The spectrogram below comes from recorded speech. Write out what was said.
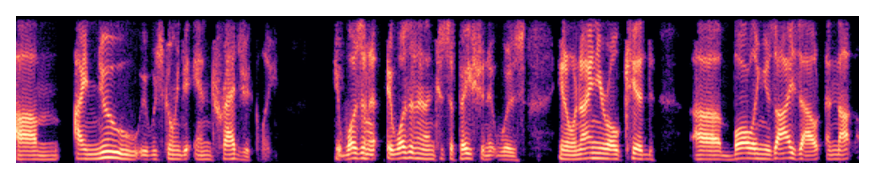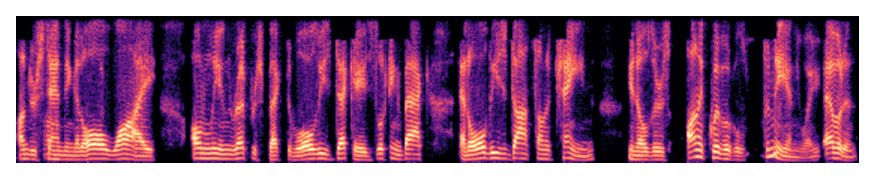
um, I knew it was going to end tragically. It wasn't. A, it wasn't an anticipation. It was, you know, a nine-year-old kid uh, bawling his eyes out and not understanding at all why. Only in retrospect of all these decades, looking back at all these dots on a chain, you know, there's unequivocal, to me anyway, evidence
